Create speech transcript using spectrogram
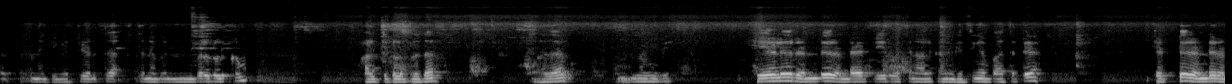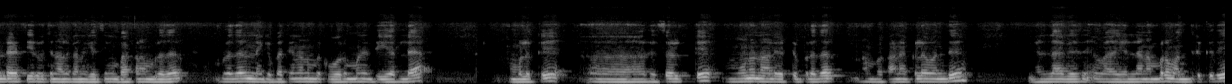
இன்னைக்கு வெற்றி எடுத்த அத்தனை நண்பர்களுக்கும் வாழ்த்துக்கள் பிரதர் பிரதர் நமக்கு ஏழு ரெண்டு ரெண்டாயிரத்தி இருபத்தி நாலுக்கான கெஸ்ஸிங்கை பார்த்துட்டு எட்டு ரெண்டு ரெண்டாயிரத்தி இருபத்தி நாலுக்கான கெஸ்ஸிங்கை பார்க்கலாம் பிரதர் பிரதர் இன்னைக்கு பார்த்தீங்கன்னா நம்மளுக்கு ஒரு மணி டியரில் நம்மளுக்கு ரிசல்ட்டு மூணு நாலு எட்டு பிரதர் நம்ம கணக்கில் வந்து எல்லா எல்லா நம்பரும் வந்திருக்குது.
